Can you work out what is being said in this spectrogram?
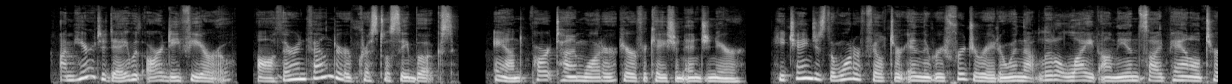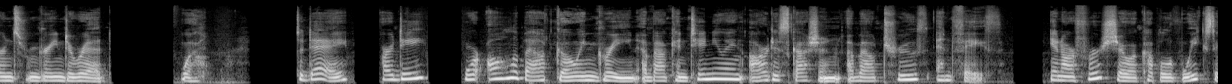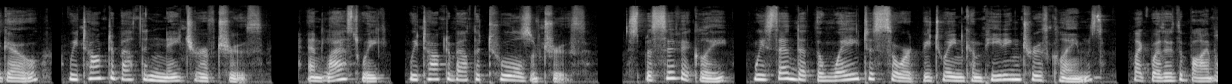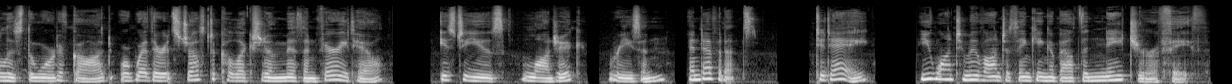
I'm here today with R.D. Fierro, author and founder of Crystal Sea Books, and part time water purification engineer. He changes the water filter in the refrigerator when that little light on the inside panel turns from green to red. Well, Today, RD, we're all about going green, about continuing our discussion about truth and faith. In our first show a couple of weeks ago, we talked about the nature of truth, and last week we talked about the tools of truth. Specifically, we said that the way to sort between competing truth claims, like whether the Bible is the Word of God or whether it's just a collection of myth and fairy tale, is to use logic, reason, and evidence. Today, you want to move on to thinking about the nature of faith.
